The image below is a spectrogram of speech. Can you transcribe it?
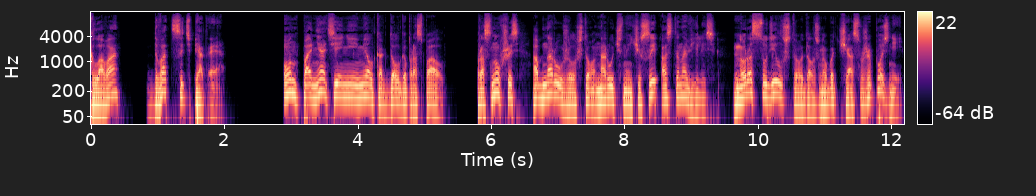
Глава двадцать пятая. Он понятия не имел, как долго проспал. Проснувшись, обнаружил, что наручные часы остановились, но рассудил, что должно быть час уже поздний.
